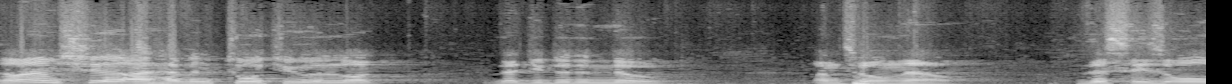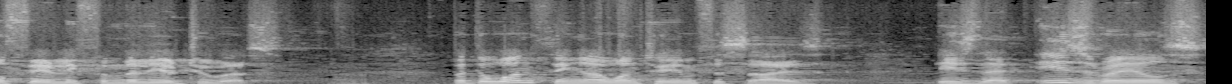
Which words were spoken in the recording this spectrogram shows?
Now, I'm sure I haven't taught you a lot that you didn't know until now. This is all fairly familiar to us. But the one thing I want to emphasize is that Israel's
